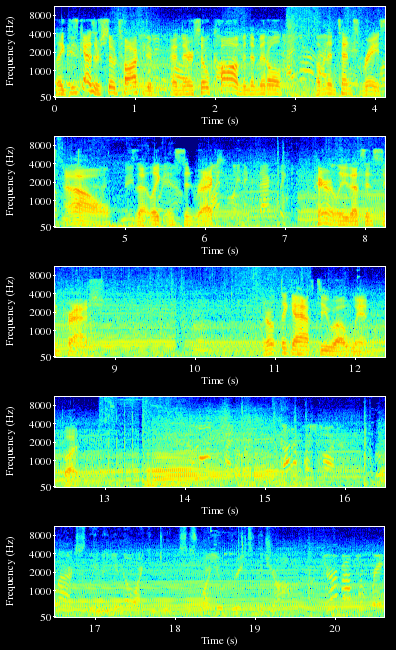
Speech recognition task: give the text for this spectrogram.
Like these guys are so talkative and they're so calm in the middle of an intense race. Ow. Is that like instant wreck? My point exactly. Apparently that's instant crash. I don't think I have to uh, win, but Come on, Piper. Gotta push harder. Relax, Lena. You know I can do this. That's why you agreed to the job. You're about to race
